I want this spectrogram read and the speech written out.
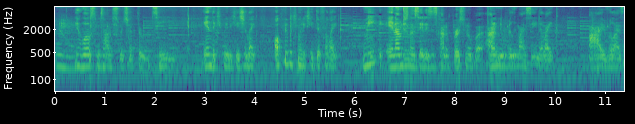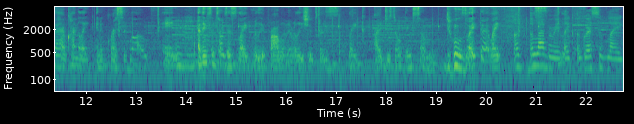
Mm-hmm. You will sometimes switch up the routine and the communication. Like all people communicate different. Like me, and I'm just gonna say this is kind of personal, but I don't even really mind saying it. Like I realize I have kind of like an aggressive love, and I think sometimes that's like really a problem in relationships because like I just don't think some dudes like that. Like Uh, elaborate, like aggressive, like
